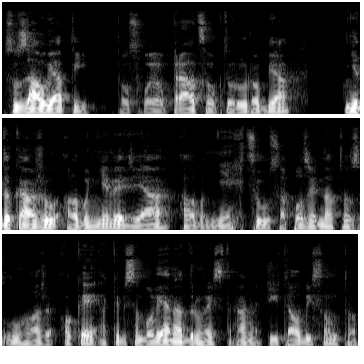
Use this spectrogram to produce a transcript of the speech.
sú zaujatí tou svojou prácou, ktorú robia, nedokážu, alebo nevedia, alebo nechcú sa pozrieť na to z úhla, že OK, a keby som bol ja na druhej strane, čítal by som to,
